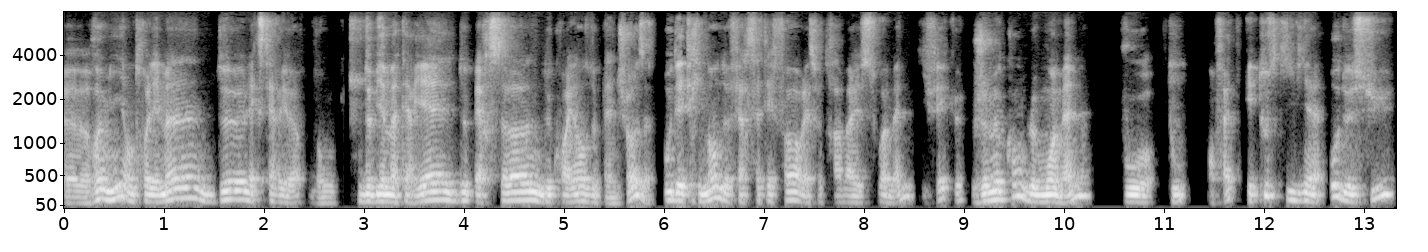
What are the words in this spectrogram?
remis entre les mains de l'extérieur, donc de biens matériels, de personnes, de croyances, de plein de choses, au détriment de faire cet effort et ce travail soi-même qui fait que je me comble moi-même pour tout, en fait, et tout ce qui vient au-dessus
